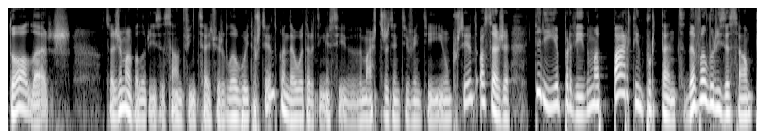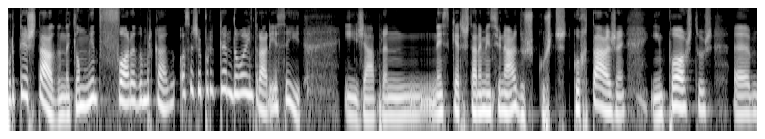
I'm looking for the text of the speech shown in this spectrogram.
dólares. Seja, uma valorização de 26,8%, quando a outra tinha sido de mais de 321%. Ou seja, teria perdido uma parte importante da valorização por ter estado naquele momento fora do mercado. Ou seja, porque andou a entrar e a sair e já para nem sequer estar a mencionar dos custos de corretagem, impostos, um,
